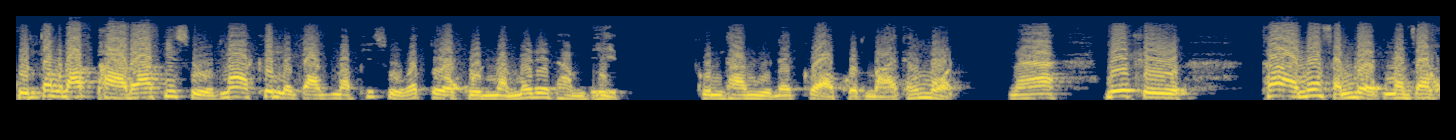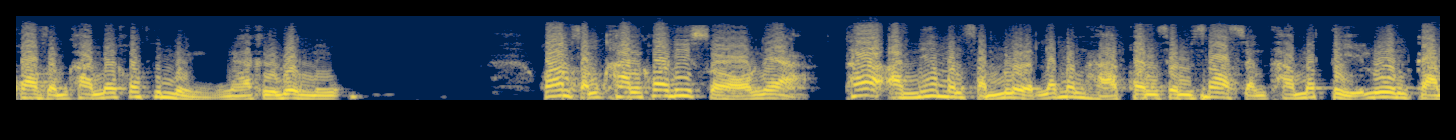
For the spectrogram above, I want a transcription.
คุณต้องรับภาระพิสูจน์มากขึ้นในการมาพิสูจน์ว่าตัวคุณมันไม่ได้ทำผิด คุณทำอยู่ในกรอบกฎหมายทั้งหมดนะนี่คือถ้าอันเนี้ยสำเร็จมันจะความสำคัญได้ข้อที่หนึ่งนะคือเรื่องนี้ ความสำคัญข้อที่สองเนี่ยถ้าอันเนี้ยมันสำเร็จแล้วมันหาคอนเซนแซสสันธรรมติร่วมกัน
